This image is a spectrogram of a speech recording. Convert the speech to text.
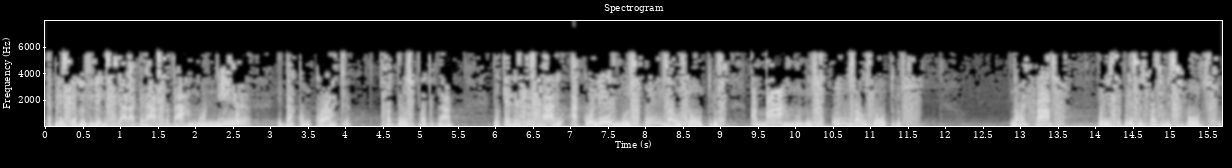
é preciso vivenciar a graça da harmonia e da concórdia. Só Deus pode dar. Porque é necessário acolhermos uns aos outros, amarmos-nos uns aos outros. Não é fácil. Por isso é preciso fazer um esforço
